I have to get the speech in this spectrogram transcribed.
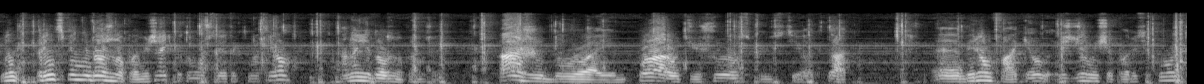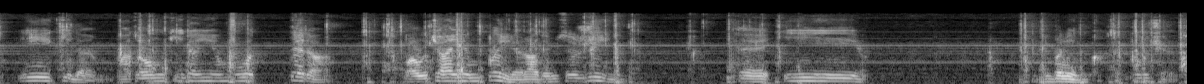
ну, в принципе, не должно помешать, потому что я так смотрел, оно не должно помешать. Ожидаем пару часов спустя. Так, э, берем факел, ждем еще пару секунд и кидаем. Потом кидаем вот это. Получаем пыль, радуемся жизни. Э, и... Блин, как так получается?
